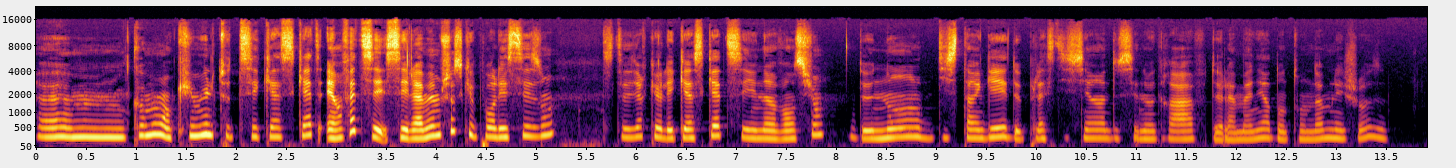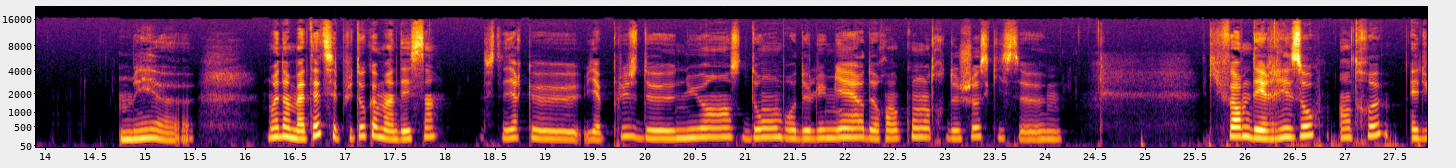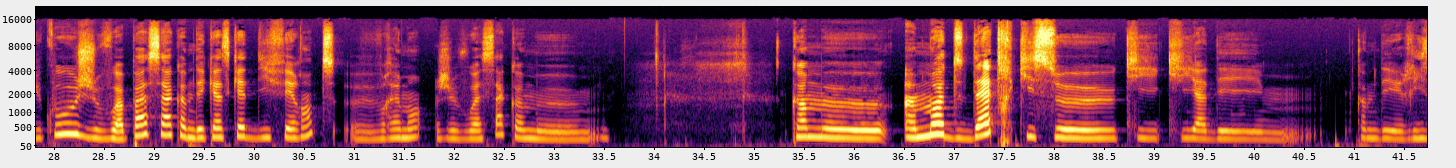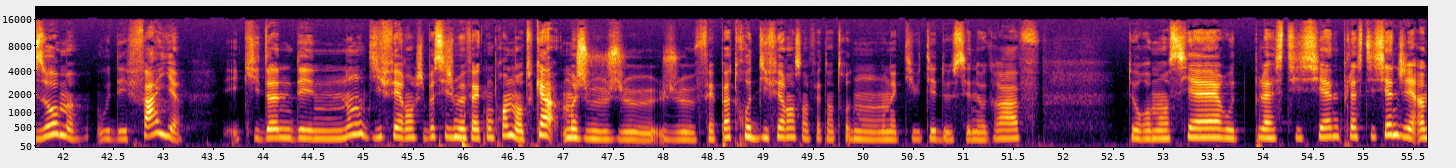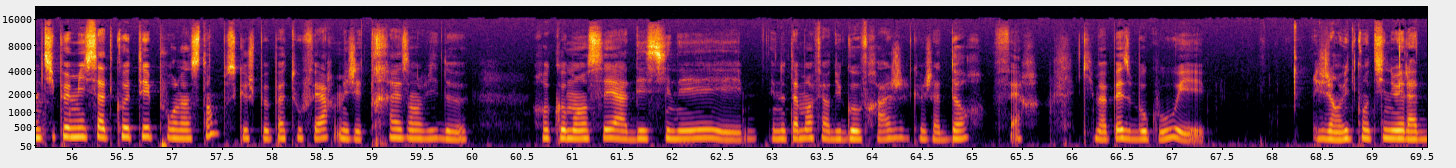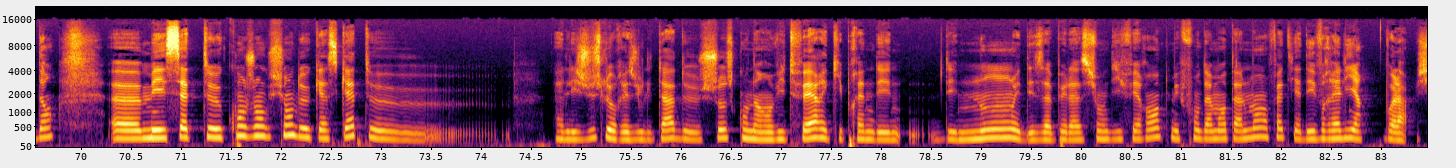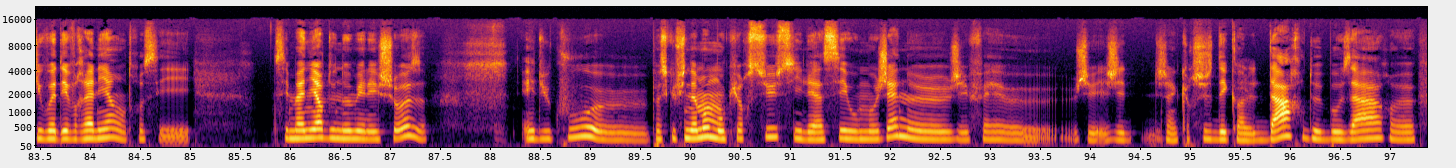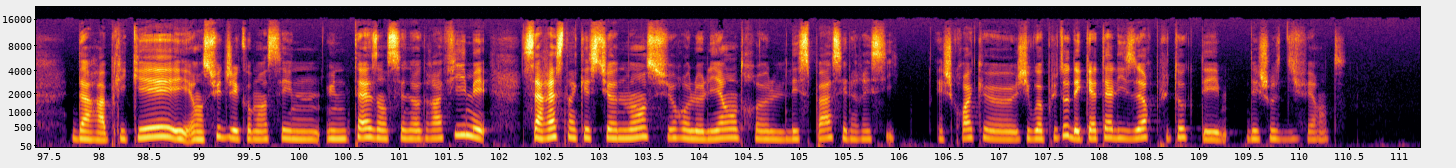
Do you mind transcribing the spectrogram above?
Euh, comment on cumule toutes ces casquettes? Et en fait, c'est la même chose que pour les saisons. C'est-à-dire que les casquettes, c'est une invention de noms distingués de plasticiens, de scénographes, de la manière dont on nomme les choses. Mais euh, moi, dans ma tête, c'est plutôt comme un dessin. C'est-à-dire qu'il y a plus de nuances, d'ombre, de lumière, de rencontres, de choses qui se qui forment des réseaux entre eux. Et du coup, je vois pas ça comme des casquettes différentes. Euh, vraiment, je vois ça comme euh, comme euh, un mode d'être qui se qui, qui a des comme des rhizomes ou des failles qui donne des noms différents. Je sais pas si je me fais comprendre, mais en tout cas, moi je, je, fais pas trop de différence en fait entre mon, activité de scénographe, de romancière ou de plasticienne. Plasticienne, j'ai un petit peu mis ça de côté pour l'instant parce que je peux pas tout faire, mais j'ai très envie de recommencer à dessiner et, et notamment à faire du gaufrage que j'adore faire, qui m'apaise beaucoup et j'ai envie de continuer là-dedans. Euh, mais cette conjonction de casquettes, euh, elle est juste le résultat de choses qu'on a envie de faire et qui prennent des, des, noms et des appellations différentes. Mais fondamentalement, en fait, il y a des vrais liens. Voilà, j'y vois des vrais liens entre ces, ces manières de nommer les choses. Et du coup, euh, parce que finalement, mon cursus, il est assez homogène. j'ai fait, j'ai un cursus d'école d'art, de beaux-arts, d'art appliqué. Et ensuite, j'ai commencé une, une thèse en scénographie. Mais ça reste un questionnement sur le lien entre l'espace et le récit. Et je crois que j'y vois plutôt des catalyseurs plutôt que des, des choses différentes.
